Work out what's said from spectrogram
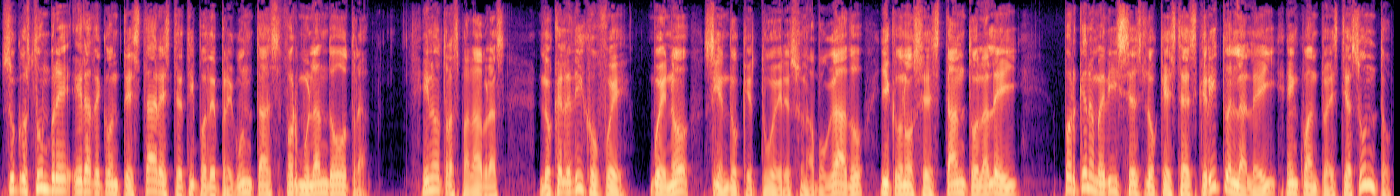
Su costumbre era de contestar este tipo de preguntas formulando otra. En otras palabras, lo que le dijo fue, bueno, siendo que tú eres un abogado y conoces tanto la ley, ¿por qué no me dices lo que está escrito en la ley en cuanto a este asunto?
